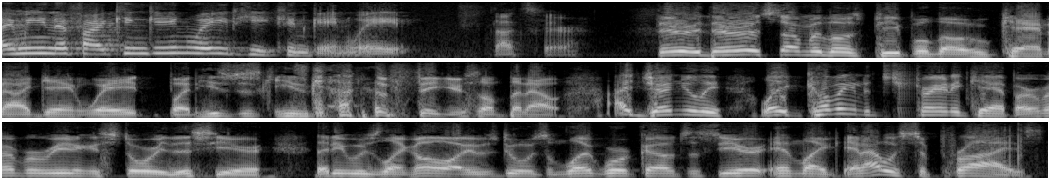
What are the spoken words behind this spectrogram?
I mean, if I can gain weight, he can gain weight. That's fair. There, there are some of those people though who cannot gain weight, but he's just he's got to figure something out. I genuinely like coming to training camp. I remember reading a story this year that he was like, "Oh, I was doing some leg workouts this year," and like, and I was surprised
